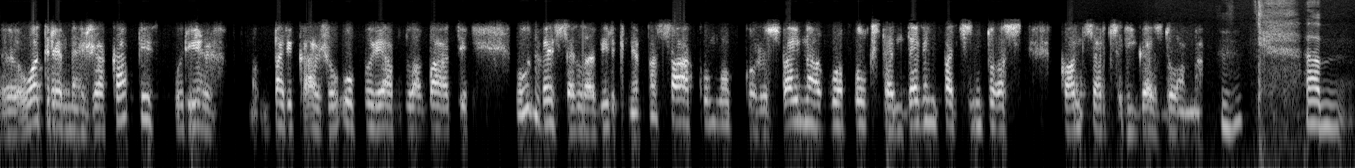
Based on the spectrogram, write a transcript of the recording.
E, Otrie meža kapi, kur ir barikāžu upuri apglabāti un vesela virkne pasākumu, kurus vainago pulksten 19. koncerts Rīgas doma. Mm -hmm. um.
